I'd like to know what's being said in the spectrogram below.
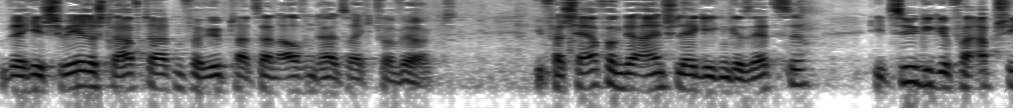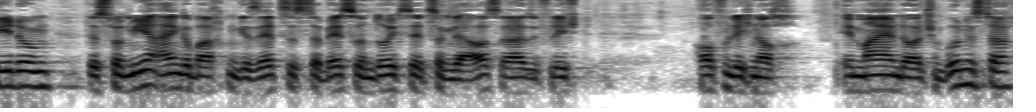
Und wer hier schwere Straftaten verübt, hat sein Aufenthaltsrecht verwirkt die Verschärfung der einschlägigen Gesetze, die zügige Verabschiedung des von mir eingebrachten Gesetzes zur besseren Durchsetzung der Ausreisepflicht, hoffentlich noch im Mai im Deutschen Bundestag,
